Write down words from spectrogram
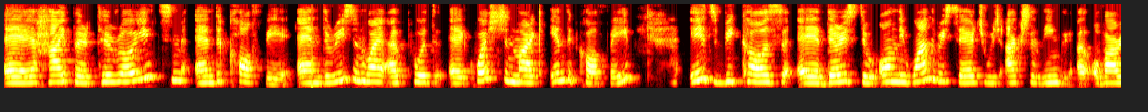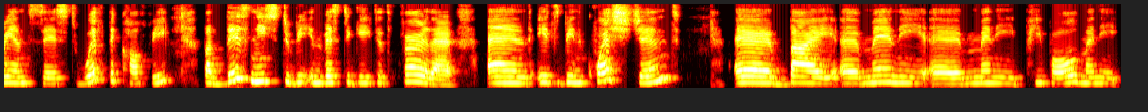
uh, hyperthyroidism and the coffee. And the reason why I put a question mark in the coffee is because uh, there is the only one research which actually link uh, ovarian cyst with the coffee, but this needs to be investigated further. And it's been questioned uh, by uh, many, uh, many people, many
